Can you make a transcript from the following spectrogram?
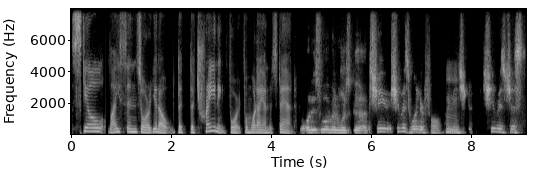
skill license or, you know, the, the training for it, from what I understand. Well, this woman was good. She, she was wonderful. Mm. I mean, mm. she, she was just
